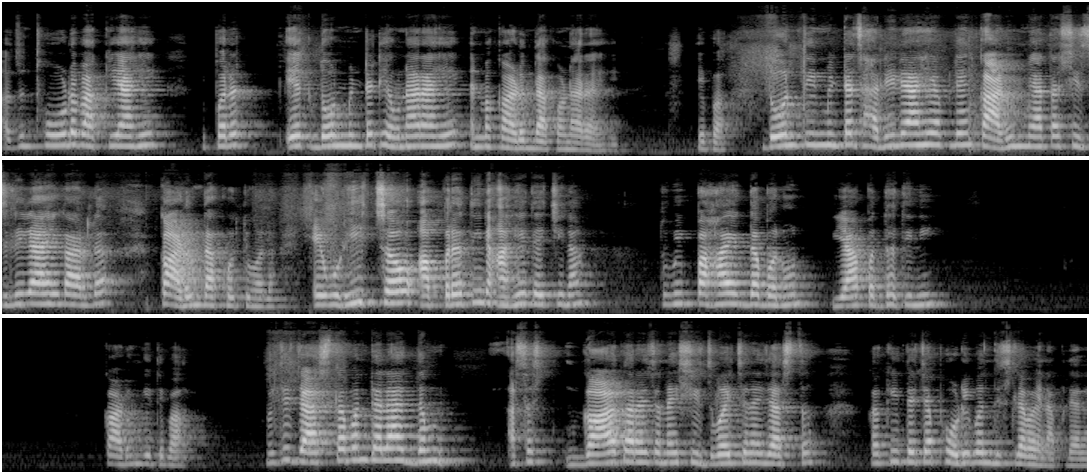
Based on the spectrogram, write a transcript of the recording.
अजून थोडं बाकी आहे. परत एक दोन मिनटं ठेवणार आहे आणि मग काढून दाखवणार आहे. हे पहा दोन तीन मिनटं झालेले आहे आपले काढून मी आता शिजलेलं आहे कारलं काढून दाखवते तुम्हाला. एवढी चव अप्रतिम आहे त्याची ना. तुम्ही पहा एकदा बनवून या पद्धतीने. काढून घेते बा. म्हणजे जास्त पण त्याला एकदम असं गाळ करायचं नाही शिजवायचं नाही जास्त. का की त्याच्या फोडी पण दिसल्या पाहिजे आपल्याला.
